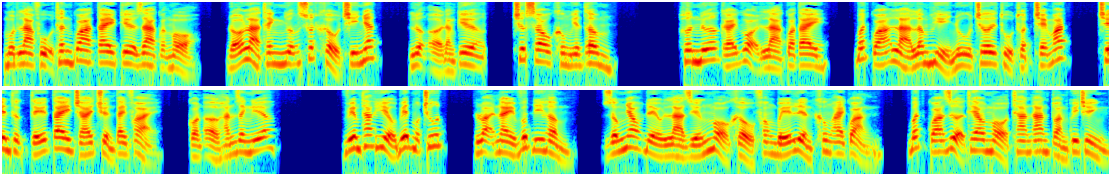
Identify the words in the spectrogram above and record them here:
Một là phụ thân qua tay kia ra quạt mỏ, đó là thanh nhưỡng xuất khẩu chi nhất, lượng ở đằng kia, trước sau không yên tâm. Hơn nữa cái gọi là qua tay, bất quá là Lâm Hỷ Nhu chơi thủ thuật che mắt, trên thực tế tay trái chuyển tay phải, còn ở hắn danh nghĩa. Viêm thác hiểu biết một chút, loại này vứt đi hầm, giống nhau đều là giếng mỏ khẩu phong bế liền không ai quản, bất quá dựa theo mỏ than an toàn quy trình,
